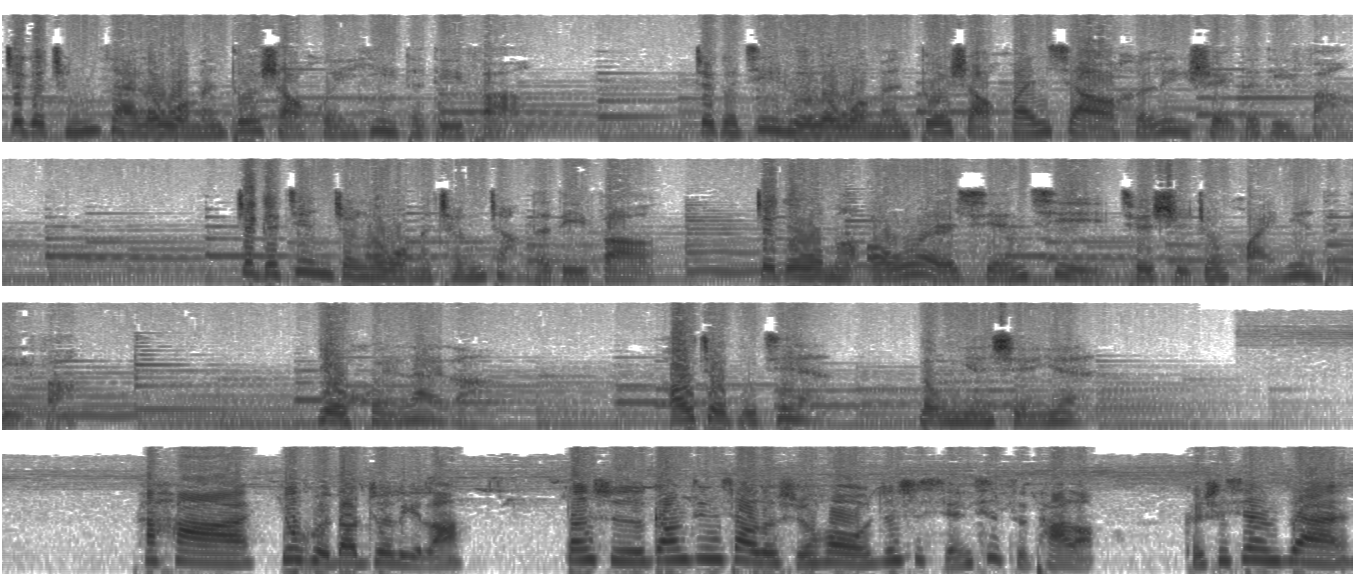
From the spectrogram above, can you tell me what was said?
这个承载了我们多少回忆的地方。这个记录了我们多少欢笑和泪水的地方，这个见证了我们成长的地方，这个我们偶尔嫌弃却始终怀念的地方，又回来了。好久不见，龙岩学院。哈哈，又回到这里了。当时刚进校的时候，真是嫌弃死他了。可是现在，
